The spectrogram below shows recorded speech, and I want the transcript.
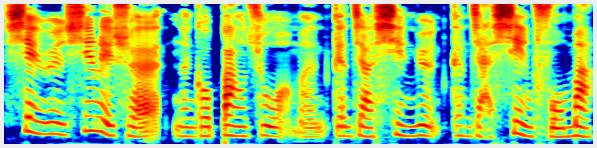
幸运心理学能够帮助我们更加幸运、更加幸福吗？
